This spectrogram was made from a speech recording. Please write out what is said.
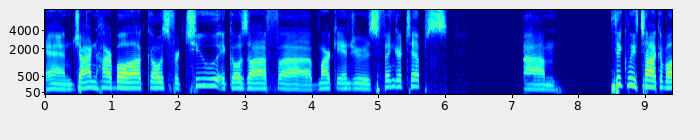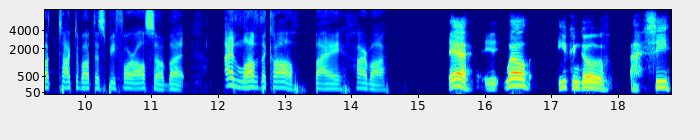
and John Harbaugh goes for two. It goes off uh, Mark Andrews' fingertips. Um, I think we've talked about talked about this before also, but I love the call by Harbaugh. Yeah, well, you can go ah, see.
